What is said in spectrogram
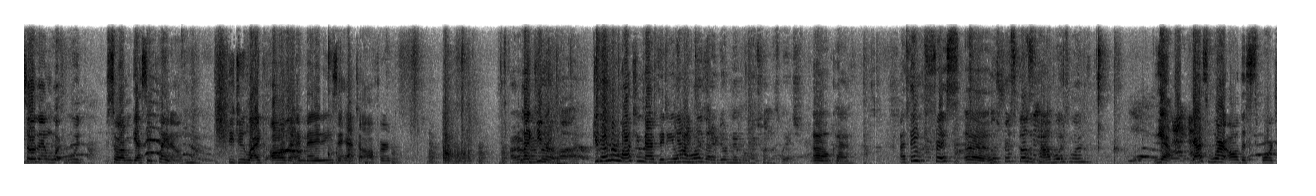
so then what would? So I'm guessing Plano. Did you like all the amenities they had to offer? I don't Like remember you- a lot. Do you remember watching that video? Yeah, I do, but I don't remember which one was which. Oh, okay. I think Fris. Uh, Was Frisco the Cowboys one? yeah, that's where all the sports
